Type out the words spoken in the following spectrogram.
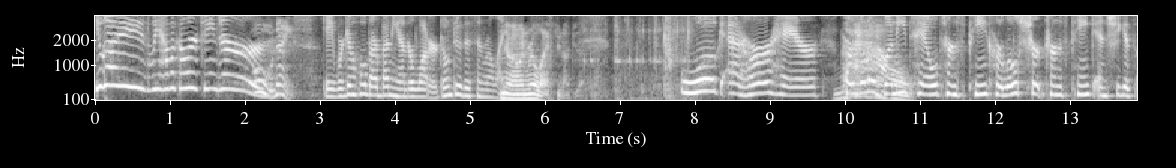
You guys, we have a color changer. Oh, nice. Okay, we're gonna hold our bunny underwater. Don't do this in real life. No, in real life, do not do that. Look at her hair. Her little bunny tail turns pink. Her little shirt turns pink, and she gets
